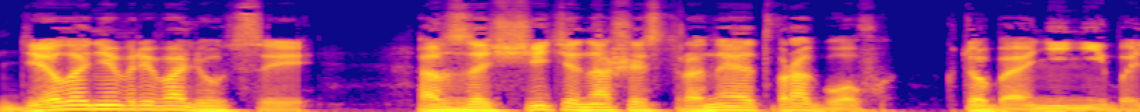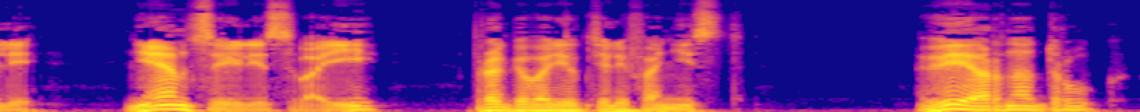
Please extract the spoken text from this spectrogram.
Дело не в революции, а в защите нашей страны от врагов, кто бы они ни были, немцы или свои», — проговорил телефонист. «Верно, друг»,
